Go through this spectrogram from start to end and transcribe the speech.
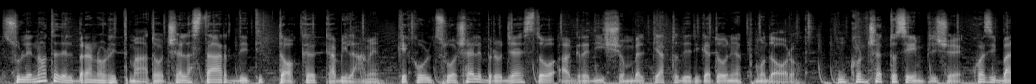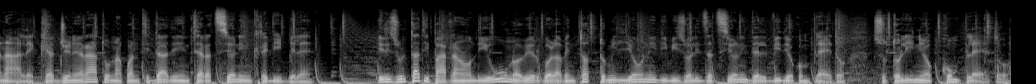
Sulle note del brano ritmato c'è la star di TikTok Kabilame, che col suo celebre gesto aggredisce un bel piatto di rigatoni al pomodoro. Un concetto semplice, quasi banale, che ha generato una quantità di interazioni incredibile. I risultati parlano di 1,28 milioni di visualizzazioni del video completo, sottolineo completo.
